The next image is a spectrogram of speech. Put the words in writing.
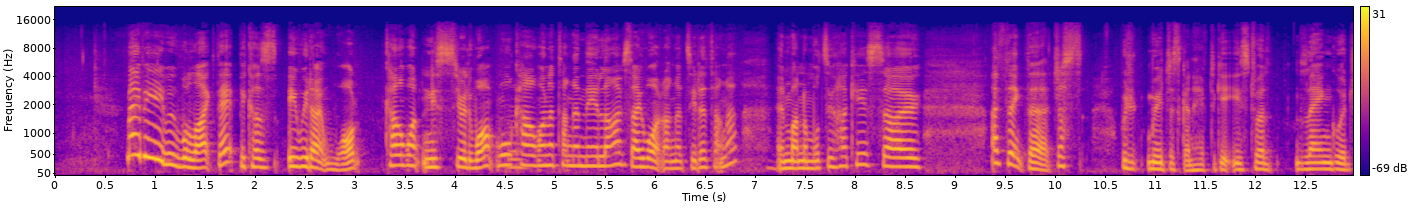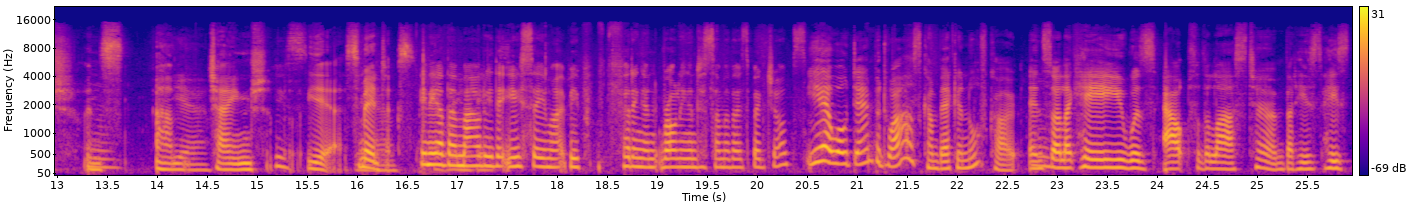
Maybe iwi will like that because iwi don't want kāwan necessarily want more hmm. kāwanatanga in their lives. They want rangatiratanga hmm. and mana motuhake. So I think that just we're, just going to have to get used to a language and s um, Yeah. change. Yeah, semantics. Any other Maori that you see might be fitting and rolling into some of those big jobs? Yeah, well, Dan Bidois's come back in Northcote, and so like he was out for the last term, but he's he's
